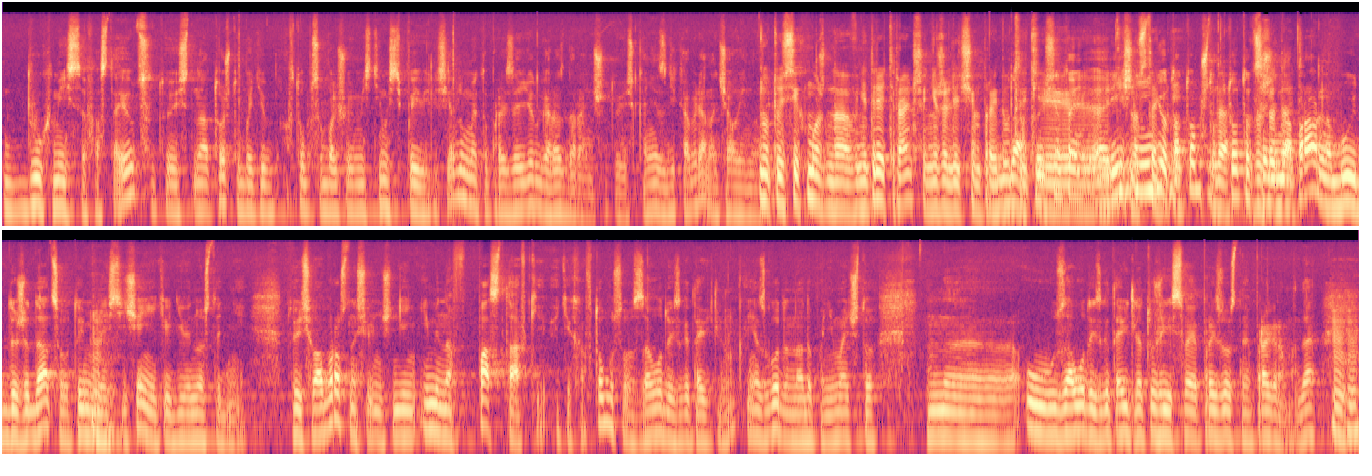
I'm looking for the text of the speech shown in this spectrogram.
двух месяцев остается, то есть на то, чтобы эти автобусы большой вместимости появились. Я думаю, это произойдет гораздо раньше, то есть конец декабря, начало января. Ну, то есть их можно внедрять раньше, нежели чем пройдут да, эти то есть это, речь не идет дней. о том, что да, кто-то целенаправленно будет дожидаться вот именно mm. истечения этих 90 дней. То есть вопрос на сегодняшний день именно в поставке этих автобусов с завода-изготовителя. Ну, конец года надо понимать, что э, у завода-изготовителя тоже есть своя производственная программа, да, угу.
